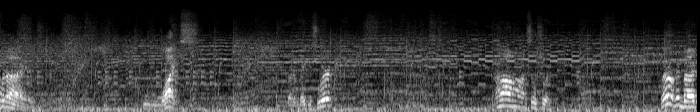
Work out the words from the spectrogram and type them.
Galvanize. Twice. Gotta make this work. Ah, so short. Well, goodbye.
